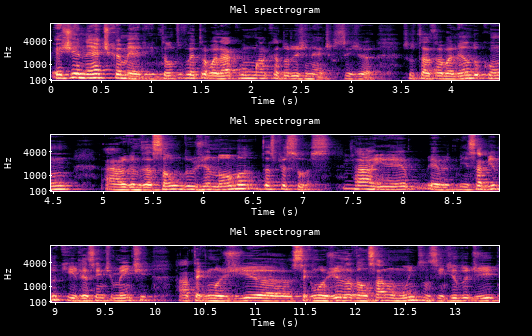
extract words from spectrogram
é genética médica. Então, tu vai trabalhar com marcadores genéticos, ou seja, tu está trabalhando com a organização do genoma das pessoas. Uhum. Tá? E é, é, é, sabido que recentemente a tecnologia, as tecnologias avançaram muito no sentido de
